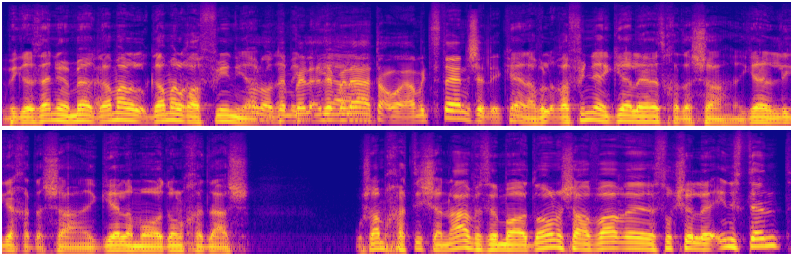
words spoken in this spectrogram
ובגלל זה אני אומר, גם על- גם על רפיניה. לא, לא, דמבלה, אתה רואה, המצטיין שלי. כן, אבל רפיניה הגיע לארץ חדשה, הגיע לליגה חדשה, הגיע למועדון חדש. הוא שם חצי שנה, וזה מועדון שעבר אה, סוג של אינסטנט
